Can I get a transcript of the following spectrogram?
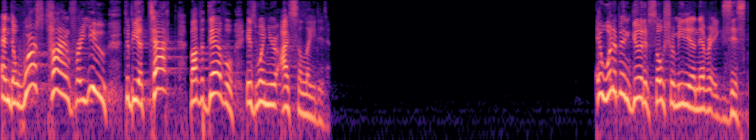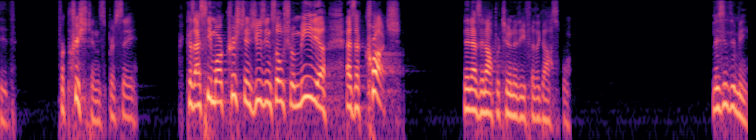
And the worst time for you to be attacked by the devil is when you're isolated. It would have been good if social media never existed for Christians, per se. Because I see more Christians using social media as a crutch than as an opportunity for the gospel. Listen to me.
